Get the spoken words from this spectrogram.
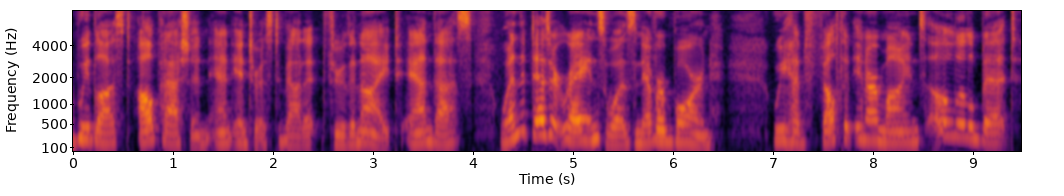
We'd lost all passion and interest about it through the night, and thus, When the Desert Rains was never born. We had felt it in our minds a little bit,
